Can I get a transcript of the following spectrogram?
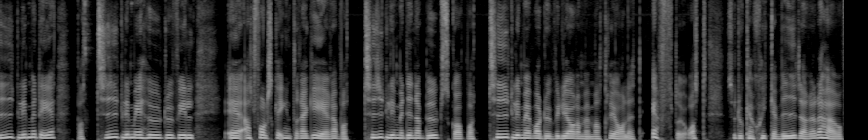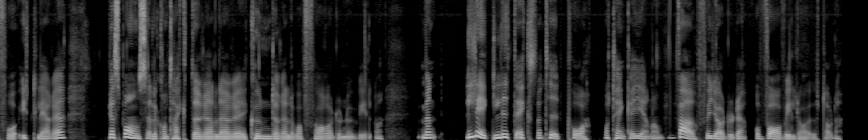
tydlig med det. Var tydlig med hur du vill eh, att folk ska interagera. Var tydlig med dina budskap. Var tydlig med vad du vill göra med materialet efteråt. Så du kan skicka vidare det här och få ytterligare respons eller kontakter eller eh, kunder eller vad fara du nu vill. Men lägg lite extra tid på att tänka igenom varför gör du det och vad vill du ha ut av det?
